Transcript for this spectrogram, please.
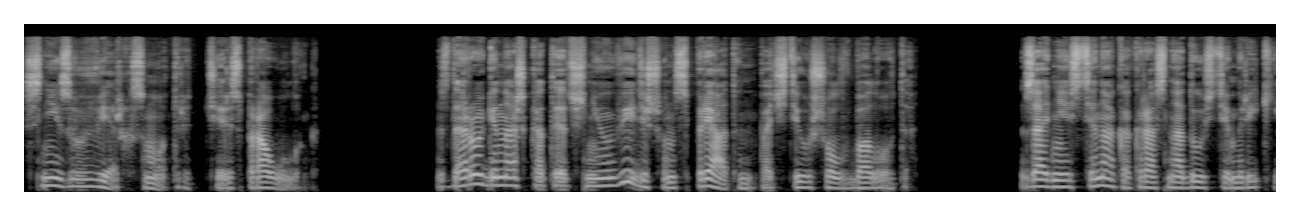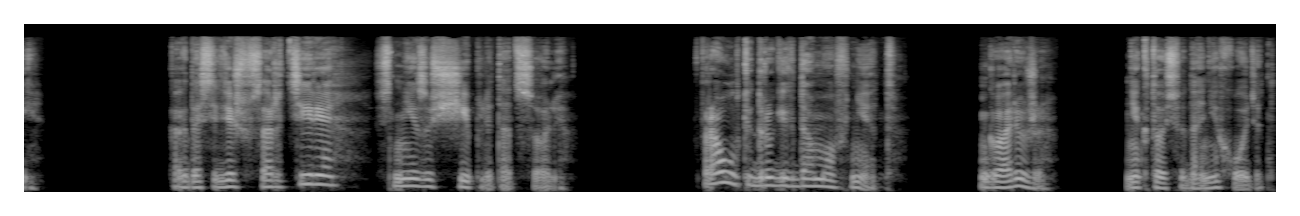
Снизу вверх смотрит, через проулок. С дороги наш коттедж не увидишь, он спрятан, почти ушел в болото. Задняя стена как раз над устьем реки. Когда сидишь в сортире, снизу щиплет от соли. В проулке других домов нет. Говорю же, никто сюда не ходит.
